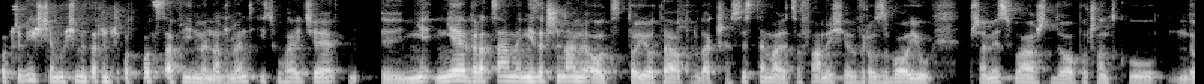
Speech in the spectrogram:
oczywiście musimy zacząć od podstaw Lean Management i słuchajcie, nie, nie wracamy, nie zaczynamy od Toyota Production System, ale cofamy się w rozwoju przemysłu aż do początku do,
